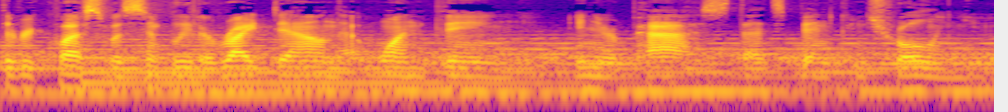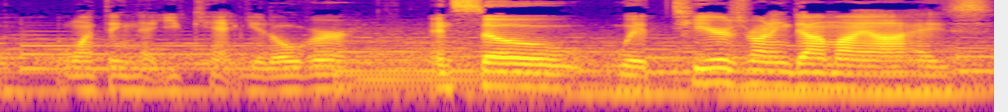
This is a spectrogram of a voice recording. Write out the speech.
the request was simply to write down that one thing in your past that's been controlling you, the one thing that you can't get over. And so, with tears running down my eyes,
